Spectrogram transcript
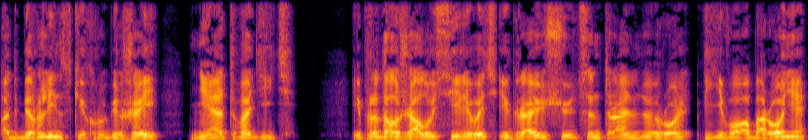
от берлинских рубежей не отводить и продолжал усиливать играющую центральную роль в его обороне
